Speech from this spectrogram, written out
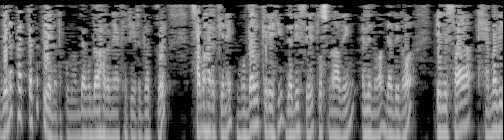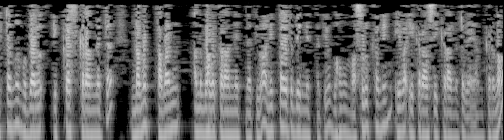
වෙන පැත්තක තියෙන්නට පුළුවන්. දැන් උදාහරණයක් හැටියට ගත්තොත් සමහර කෙනෙක් මුදල් කෙරෙහි දැඩිසේ තෘෂ්ණාවෙන් ඇලෙනවා, බැඳෙනවා. ඒ නිසා හැම විටම මුදල් එක්රස් කරන්නට නමුත් Taman අනුභව කරන්නේත් නැතිව අනිත් අයට දෙන්නෙත් නැතිව බොහොම මසුරුකමින් ඒවා ඒකරාශී කරන්නට වෑයම් කරනවා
